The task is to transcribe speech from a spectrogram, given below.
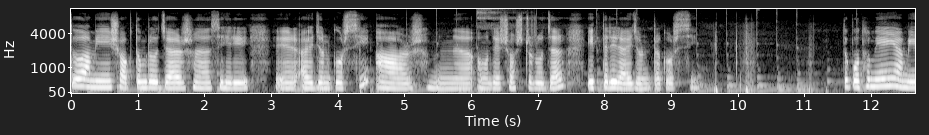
তো আমি সপ্তম রোজার সেহেরি আয়োজন করছি আর আমাদের ষষ্ঠ রোজার ইফতারির আয়োজনটা করছি। তো প্রথমেই আমি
